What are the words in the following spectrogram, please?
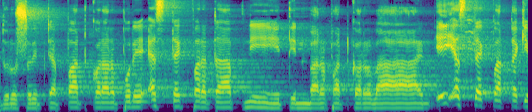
দুরুদ শরীফটা পাঠ করার পরে ইস্তেগফারটা আপনি তিনবার পাঠ করবেন। এই ইস্তেগফারটাকে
